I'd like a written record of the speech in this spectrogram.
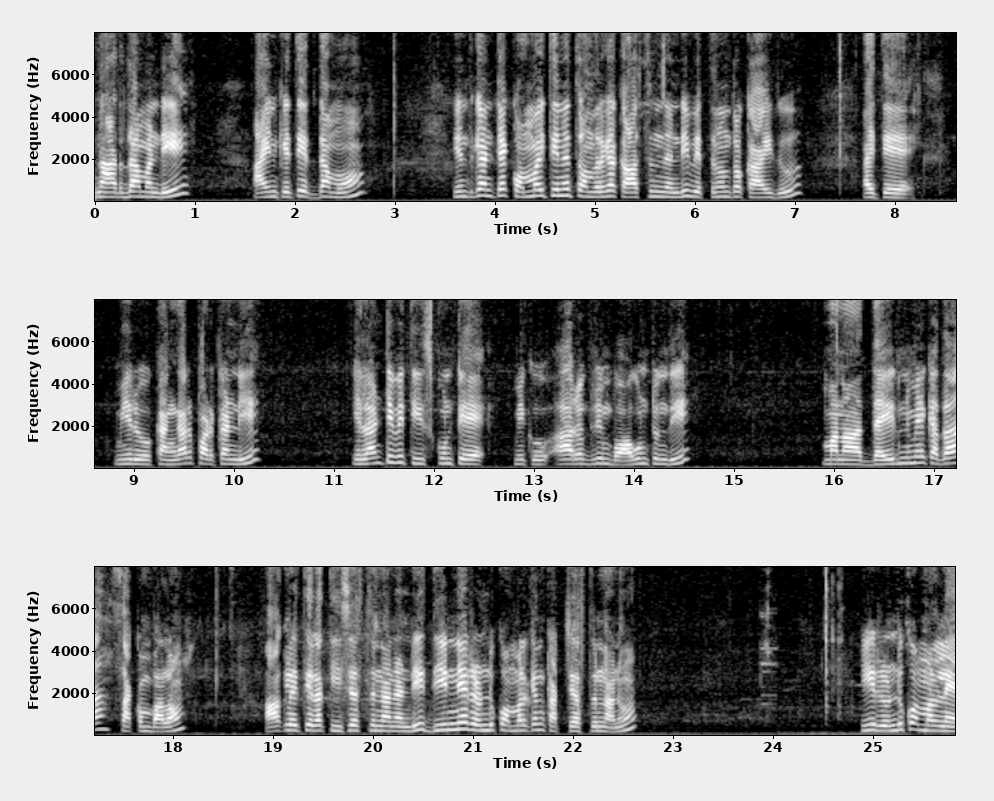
నాటుదామండి. ఆయనకైతే ఇద్దాము. ఎందుకంటే కొమ్మ అయితేనే తొందరగా కాస్తుందండి విత్తనంతో కాయదు. అయితే మీరు కంగారు పడకండి. ఇలాంటివి తీసుకుంటే మీకు ఆరోగ్యం బాగుంటుంది. మన ధైర్యమే కదా సగం బలం. ఆకులు అయితే ఇలా తీసేస్తున్నానండి. దీన్నే రెండు కొమ్మల కింద కట్ చేస్తున్నాను. ఈ రెండు కొమ్మల్నే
